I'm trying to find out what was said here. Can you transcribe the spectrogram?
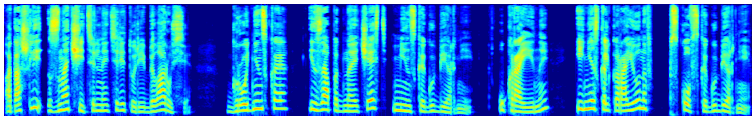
отошли значительные территории Беларуси, Гродненская и западная часть Минской губернии, Украины и несколько районов Псковской губернии.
